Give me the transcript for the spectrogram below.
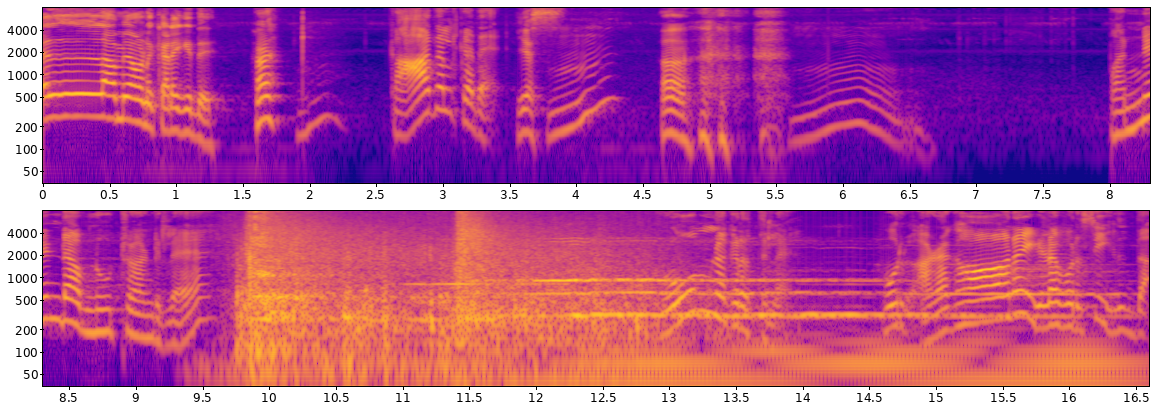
எல்லாமே அவனுக்கு கிடைக்குது. காதல் கதை. எஸ் ஆ. பன்னெண்டாம் நூற்றாண்டுல ரோம் நகரத்துல ஒரு அழகான இளவரசி இருந்தா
